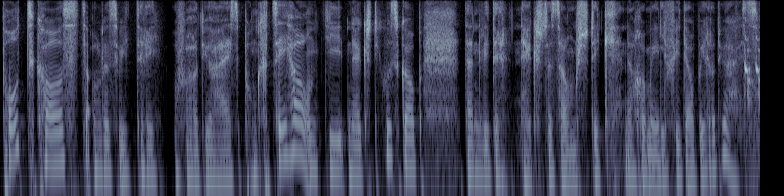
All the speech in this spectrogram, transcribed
Podcast. Alles weitere auf radio1.ch und die nächste Ausgabe dann wieder nächsten Samstag nach dem 11 Uhr bei Radio 1.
